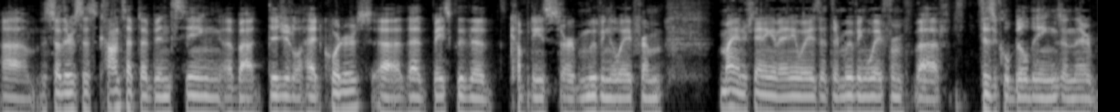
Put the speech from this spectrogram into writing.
Um, so, there's this concept I've been seeing about digital headquarters uh, that basically the companies are moving away from. My understanding of it, anyway, is that they're moving away from uh, physical buildings and they're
